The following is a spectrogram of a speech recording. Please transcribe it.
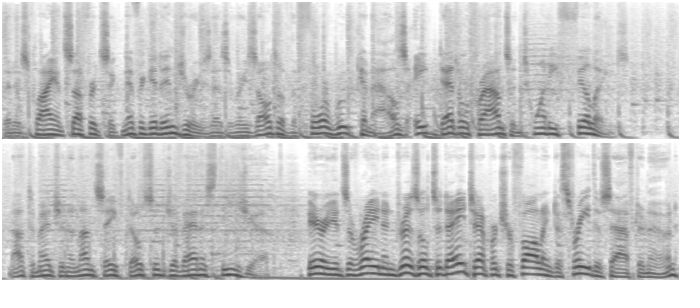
that his client suffered significant injuries as a result of the four root canals, eight dental crowns, and 20 fillings. Not to mention an unsafe dosage of anesthesia. Periods of rain and drizzle today, temperature falling to 3 this afternoon.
